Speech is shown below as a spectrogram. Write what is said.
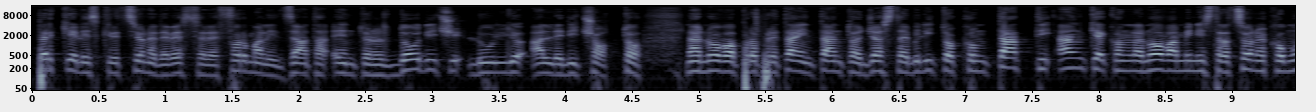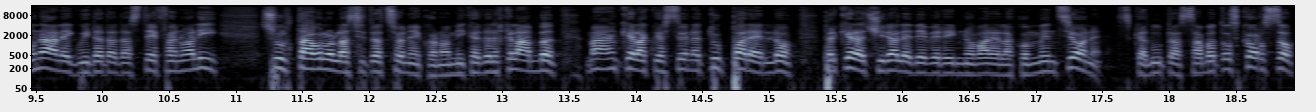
perché l'iscrizione deve essere formalizzata entro il 12 luglio alle 18. La nuova proprietà intanto ha già stabilito contatti anche con la nuova amministrazione comunale guidata da Stefano Ali, sul tavolo la situazione economica del club, ma anche la questione Tupparello perché la Cirale deve rinnovare la convenzione, scaduta sabato scorso,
